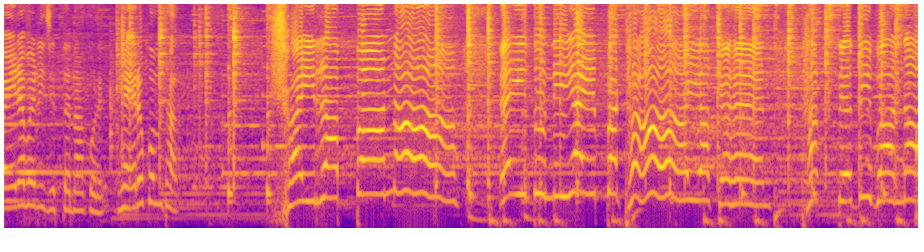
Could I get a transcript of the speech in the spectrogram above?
বাইরে বাইরে যেতে না করে। হ্যাঁ এরকম থাক। সাইরাব্বানা এই দুনিয়ায় পাঠাইয়া কেন? থাকতে দিবানা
